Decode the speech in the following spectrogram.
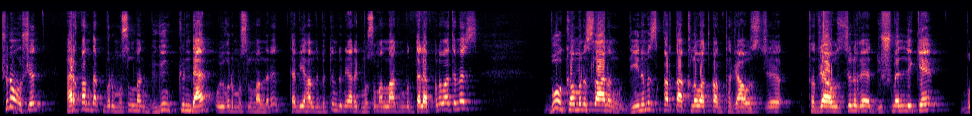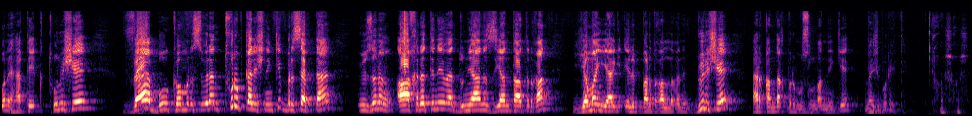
shuning uchun har qandaq bir musulmon bugungi kunda uyg'ur musulmonlari tabiiy holda butun dunyodagi musulmonlardan buni talab qilyapmiz bu kommunistlarning dinimiz qarta qilayotgan tajovuzchi tajovuzchiligi dushmanligi buni haqiqiy tunishi va bu kommunist bilan turib qolishningki bir sabda o'zining oxiratini va dunyoni ziyon tortirgan yomon yo'lga ilib bordiganligini bilishi har qandaq bir musulmonningki majburiyati Xo'sh, xo'sh.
